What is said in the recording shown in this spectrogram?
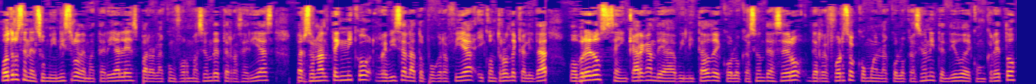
otros en el suministro de materiales para la conformación de terracerías, personal técnico revisa la topografía y control de calidad, obreros se encargan de habilitado de colocación de acero, de refuerzo como en la colocación y tendido de concreto,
